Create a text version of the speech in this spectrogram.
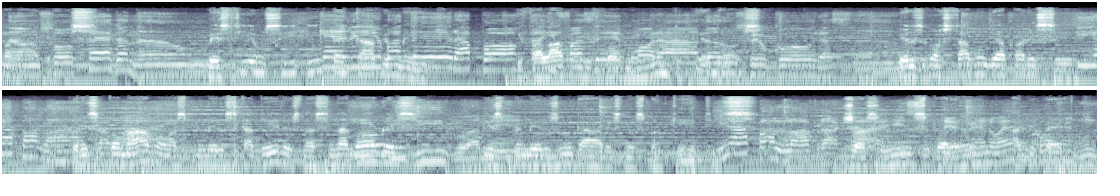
palavras. Vestiam-se impecavelmente e falavam de forma muito piedosa. Eles gostavam de aparecer, por isso tomavam as primeiras cadeiras nas sinagogas e os primeiros lugares nos banquetes. Jesus, porém, adverte:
